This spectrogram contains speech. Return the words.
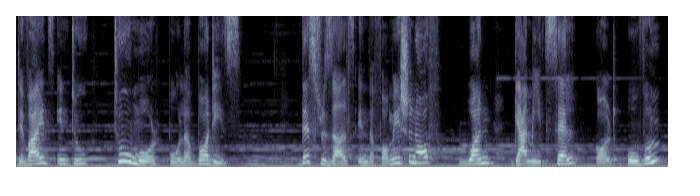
divides into two more polar bodies. This results in the formation of one gamete cell called ovum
